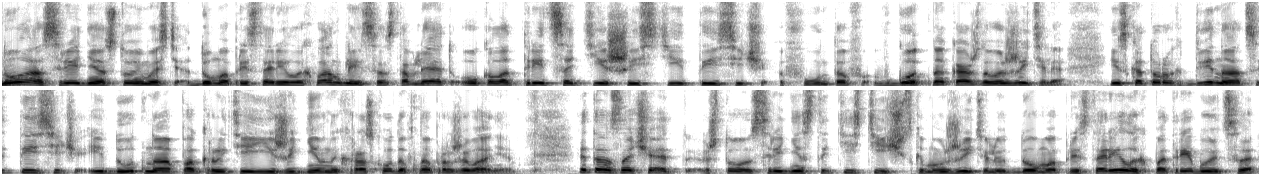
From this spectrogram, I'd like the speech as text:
Ну а средняя стоимость дома престарелых в Англии составляет около 36 тысяч фунтов в год на каждого жителя, из которых 12 тысяч идут на покрытие ежедневных расходов на проживание. Это означает, что среднестатистическому жителю дома престарелых потребуется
